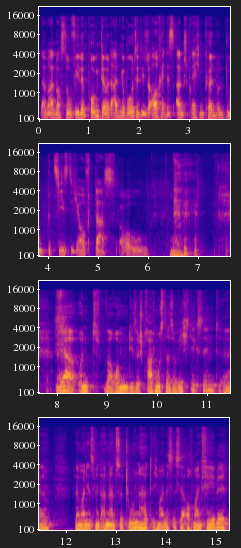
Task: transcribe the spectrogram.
da waren noch so viele Punkte und Angebote, die du auch hättest ansprechen können und du beziehst dich auf das. Oh. Ja. Naja, und warum diese Sprachmuster so wichtig sind, äh, wenn man jetzt mit anderen zu tun hat, ich meine, das ist ja auch mein Faible,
